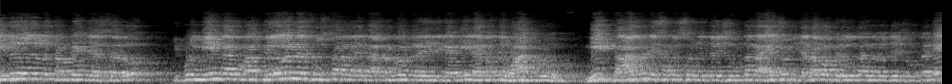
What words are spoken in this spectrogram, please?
ఎన్ని రోజుల్లో కంప్లైంట్ చేస్తారు? ఇప్పుడు మీరు కాదు మా పిల్లలన్నా చూస్తారా లేదా? అండర్గ్రౌండ్ డ్రైనేజ్ కానీ లేకపోతే వాటర్ నీటి తాగుని సమస్య ఉన్న ఉద్దేశంతో రాయచోటి జనాభా పెరుగుతుందనే ఉద్దేశం ఉంటేనే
